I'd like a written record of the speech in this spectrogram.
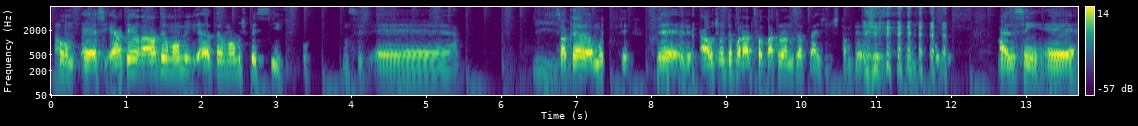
tá Bom, é, assim, ela, tem, ela tem um nome. Ela tem um nome específico. Não sei se. É. Ih. Só que é muito. é, a última temporada foi quatro anos atrás, gente. Então, mas assim, é,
